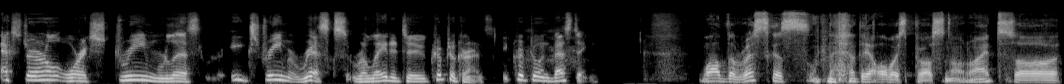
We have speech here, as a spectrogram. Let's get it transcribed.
external or extreme risk, extreme risks related to cryptocurrency, crypto investing? Well, the risk is they're always personal, right? So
